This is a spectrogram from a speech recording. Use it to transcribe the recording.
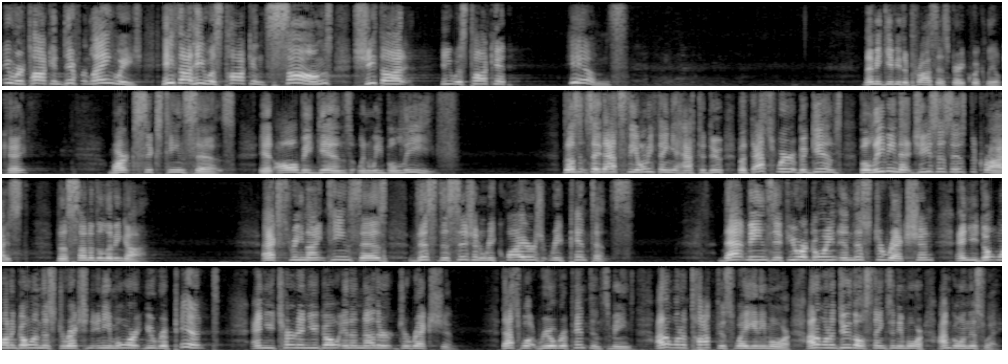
They were talking different language. He thought he was talking songs. She thought he was talking hymns. Let me give you the process very quickly, okay? Mark 16 says, It all begins when we believe. Doesn't say that's the only thing you have to do, but that's where it begins, believing that Jesus is the Christ, the Son of the living God. Acts 3:19 says this decision requires repentance. That means if you are going in this direction and you don't want to go in this direction anymore, you repent and you turn and you go in another direction. That's what real repentance means. I don't want to talk this way anymore. I don't want to do those things anymore. I'm going this way.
